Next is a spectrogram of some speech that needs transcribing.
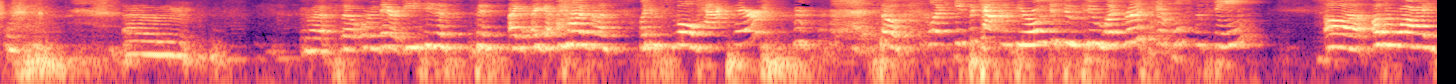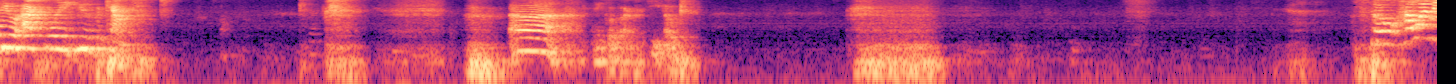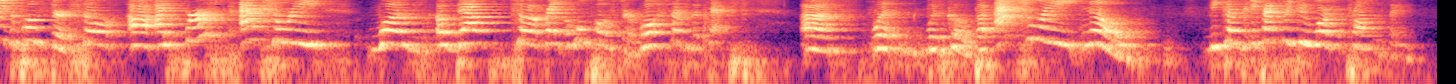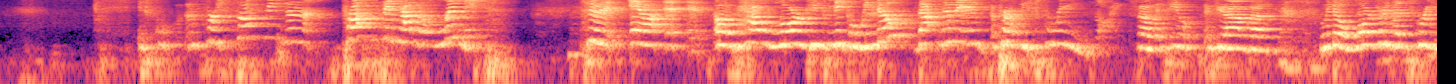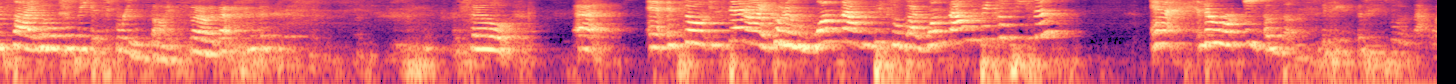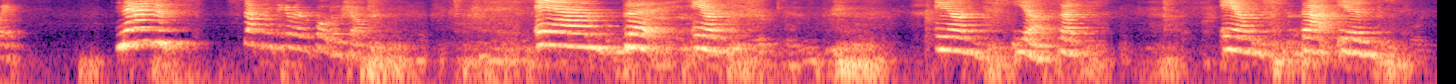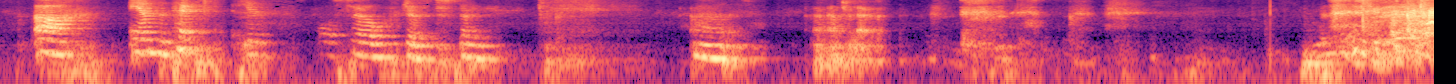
um. Uh, so over there, you see this? This I, I have a like a small hack there. so like if the count is zero, just do two hundred. It looks the same. Uh, otherwise, you actually use the count. Uh, let me go back to keynote. So how I made the poster. So uh, I first actually was about to write the whole poster. Well, except for the text uh, with with code. But actually, no, because it's actually too large for processing. It's for some reason processing has a limit to uh, uh, of how large you can make a window. That limit is apparently screen size. So if you if you have a window larger than screen size, it will just make it screen size. So that so uh, and, and so instead I coded 1,000 pixel by 1,000 pixel pieces, and, I, and there were eight of them and yeah, that's and that is uh, and the text is also just um, uh, after that.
